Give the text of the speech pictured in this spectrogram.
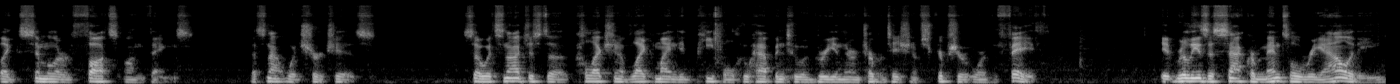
like similar thoughts on things. That's not what church is. So it's not just a collection of like minded people who happen to agree in their interpretation of scripture or the faith. It really is a sacramental reality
